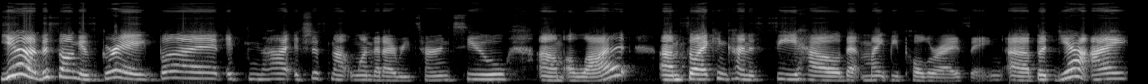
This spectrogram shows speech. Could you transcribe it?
yeah, this song is great, but it's not. It's just not one that I return to um, a lot. Um, so I can kind of see how that might be polarizing. Uh, but yeah, I,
